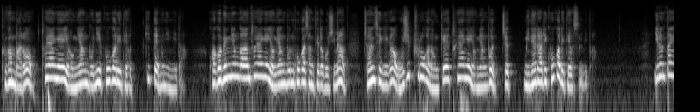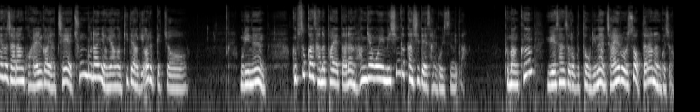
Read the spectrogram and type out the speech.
그건 바로 토양의 영양분이 고갈이 되었기 때문입니다. 과거 100년간 토양의 영양분 고갈 상태를 보시면 전 세계가 50%가 넘게 토양의 영양분, 즉 미네랄이 고갈이 되었습니다. 이런 땅에서 자란 과일과 야채에 충분한 영양을 기대하기 어렵겠죠. 우리는 급속한 산업화에 따른 환경오염이 심각한 시대에 살고 있습니다. 그만큼 유해산소로부터 우리는 자유로울 수 없다라는 거죠.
